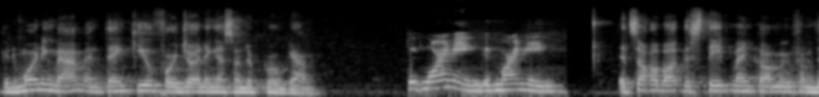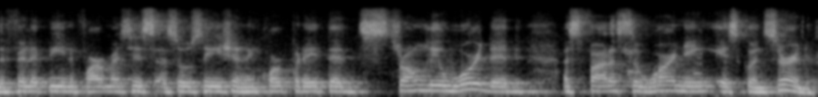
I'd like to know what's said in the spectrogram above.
Good morning, ma'am, and thank you for joining us on the program. Good morning. Good morning. Let's talk about the statement coming from the Philippine Pharmacists Association Incorporated, strongly worded as far as the warning is concerned.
